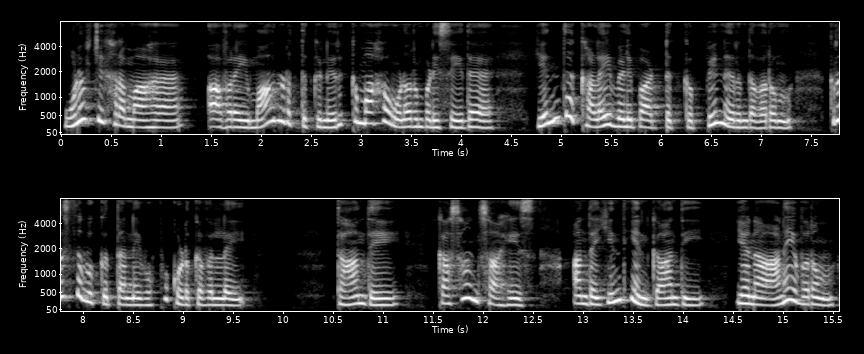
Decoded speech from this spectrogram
உணர்ச்சிகரமாக அவரை மானுடத்துக்கு நெருக்கமாக உணரும்படி செய்த எந்த கலை வெளிப்பாட்டுக்கு பின் இருந்தவரும் கிறிஸ்துவுக்கு தன்னை ஒப்பு கொடுக்கவில்லை. தாந்தே கசான் சாஹிஸ் அந்த இந்தியன் காந்தி என அனைவரும்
